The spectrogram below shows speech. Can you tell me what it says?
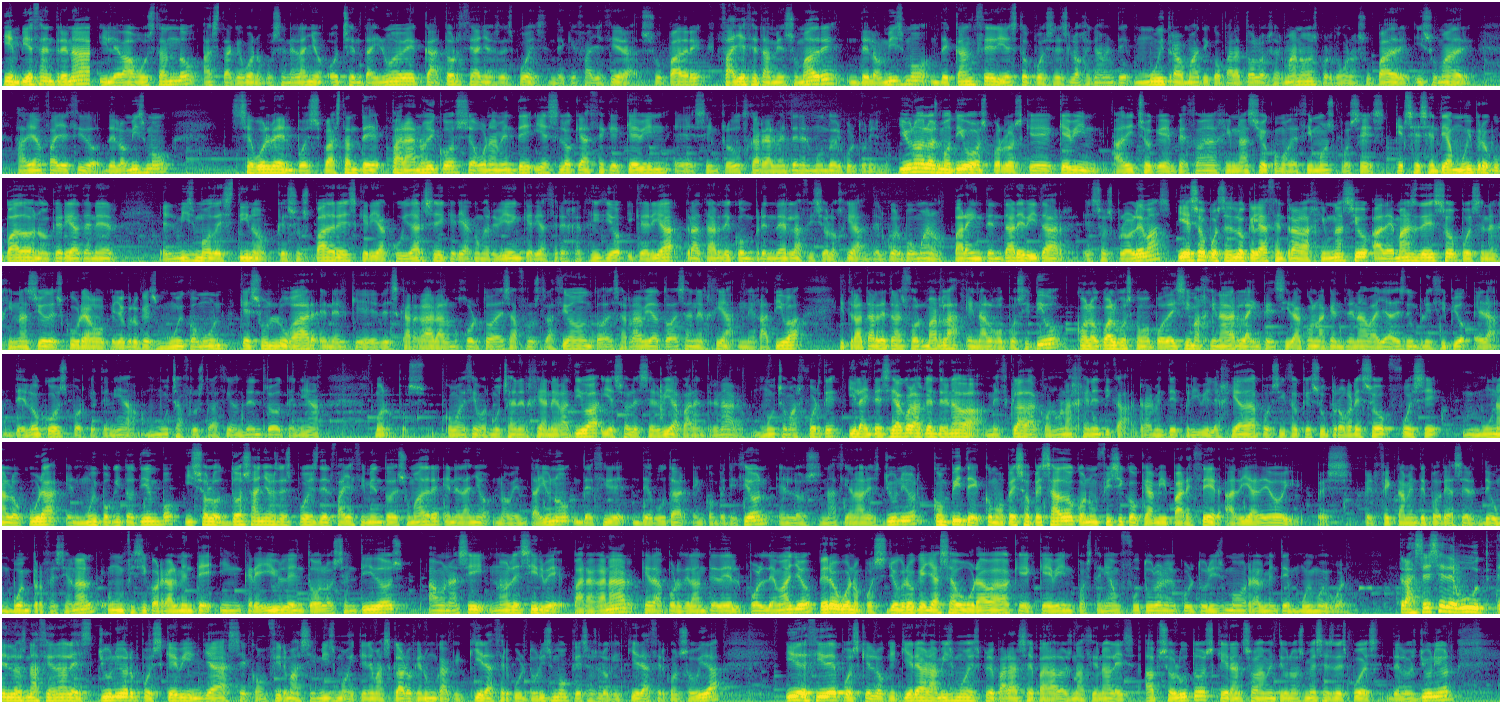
y empieza a entrenar y le va gustando hasta que, bueno, pues en el año 89, 14 años después de que falleciera su padre, fallece también su madre, de lo mismo, de cáncer y esto pues es lógicamente muy traumático para todos los hermanos porque, bueno, su padre y su madre habían fallecido de lo mismo se vuelven pues bastante paranoicos seguramente y es lo que hace que Kevin eh, se introduzca realmente en el mundo del culturismo. Y uno de los motivos por los que Kevin ha dicho que empezó en el gimnasio, como decimos, pues es que se sentía muy preocupado, no quería tener el mismo destino que sus padres, quería cuidarse, quería comer bien, quería hacer ejercicio y quería tratar de comprender la fisiología del cuerpo humano para intentar evitar esos problemas y eso pues es lo que le hace entrar al gimnasio. Además de eso, pues en el gimnasio descubre algo que yo creo que es muy común, que es un lugar en el que descargar a lo mejor toda esa frustración, toda esa rabia, toda esa energía negativa y tratar de transformarla en algo positivo, con lo cual pues como podéis imaginar la intensidad con la que entrenaba ya desde un principio era de locos porque tenía mucha frustración dentro, tenía bueno, pues como decimos, mucha energía negativa y eso le servía para entrenar mucho más fuerte. Y la intensidad con la que entrenaba, mezclada con una genética realmente privilegiada, pues hizo que su progreso fuese una locura en muy poquito tiempo. Y solo dos años después del fallecimiento de su madre, en el año 91, decide debutar en competición en los nacionales junior. Compite como peso pesado con un físico que a mi parecer a día de hoy, pues perfectamente podría ser de un buen profesional. Un físico realmente increíble en todos los sentidos aún así no le sirve para ganar, queda por delante del Paul de Mayo, pero bueno, pues yo creo que ya se auguraba que Kevin pues tenía un futuro en el culturismo realmente muy muy bueno. Tras ese debut en los nacionales junior, pues Kevin ya se confirma a sí mismo y tiene más claro que nunca que quiere hacer culturismo, que eso es lo que quiere hacer con su vida y decide pues que lo que quiere ahora mismo es prepararse para los nacionales absolutos, que eran solamente unos meses después de los junior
